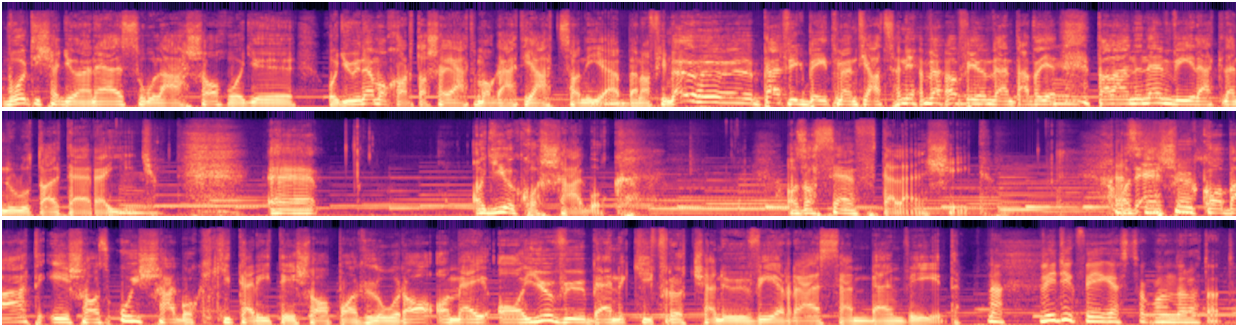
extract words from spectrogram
Volt is egy olyan elszólása, hogy, hogy ő nem akarta saját magát játszani ebben a filmben. Patrick Bateman játszani ebben a filmben. Tehát hogy talán nem véletlenül utalt erre így. A gyilkosságok. Az a szemtelenség az esőkabát és az újságok kiterítése a padlóra, amely a jövőben kifröccsenő vérrel szemben véd. Na, vigyük végig ezt a gondolatot.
